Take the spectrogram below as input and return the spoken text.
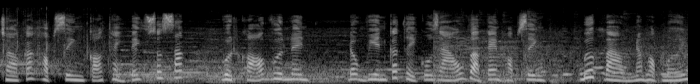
cho các học sinh có thành tích xuất sắc, vượt khó vươn lên, động viên các thầy cô giáo và các em học sinh bước vào năm học mới.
